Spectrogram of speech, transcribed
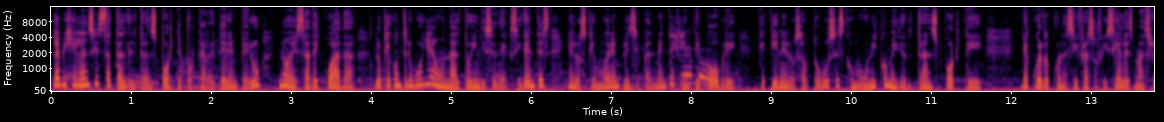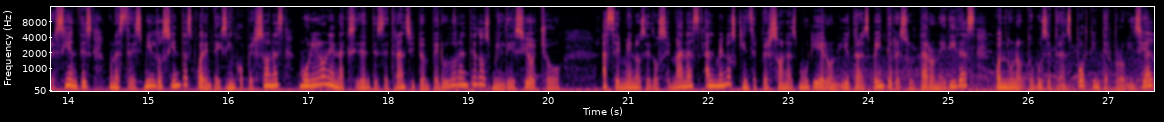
La vigilancia estatal del transporte por carretera en Perú no es adecuada, lo que contribuye a un alto índice de accidentes en los que mueren principalmente gente pobre, que tienen los autobuses como único medio de transporte. De acuerdo con las cifras oficiales más recientes, unas 3.245 personas murieron en accidentes de tránsito en Perú durante 2018. Hace menos de dos semanas, al menos 15 personas murieron y otras 20 resultaron heridas cuando un autobús de transporte interprovincial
